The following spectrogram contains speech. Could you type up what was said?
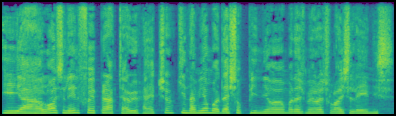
e a Lois Lane foi pra Terry Hatcher, que na minha modesta opinião é uma das melhores Lois Lanes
